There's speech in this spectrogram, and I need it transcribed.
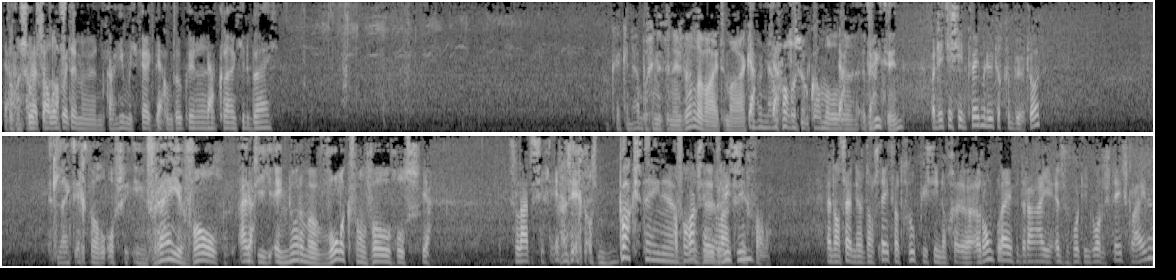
Ja, toch een en soort van afstemmen met elkaar. Hier moet je kijken, er komt ook weer een Ja. kluitje erbij. Kijk, en nou begint het ineens wel lawaai te maken. Ja, maar nou ja. vallen ze ook allemaal Ja, eh, het ja. riet in. Maar dit is in twee minuten gebeurd hoor. Het lijkt echt wel of ze in vrije val uit die enorme wolk van vogels... Ze laten zich echt gaan ze echt als bakstenen als vallen ze bakstenen het laten riet in. vallen. En dan zijn er nog steeds wat groepjes die nog eh, rond blijven draaien enzovoort. Die worden steeds kleiner.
